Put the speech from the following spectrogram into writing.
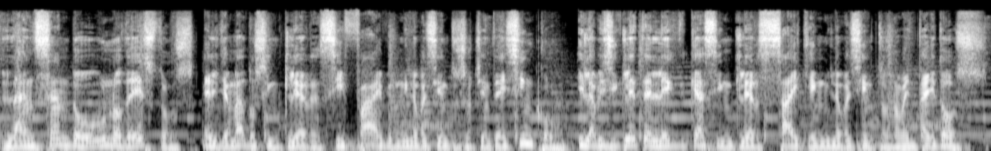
lanzando uno de estos, el llamado Sinclair C5 en 1985, y la bicicleta eléctrica Sinclair Psyche en 1992.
